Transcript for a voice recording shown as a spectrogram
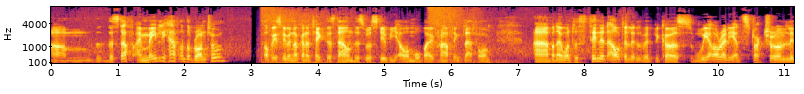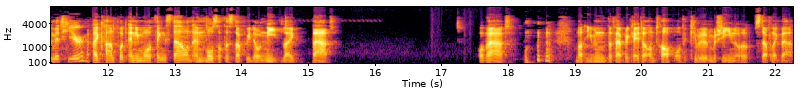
um, the, stuff I mainly have on the Bronto. Obviously, we're not going to take this down. This will still be our mobile crafting platform. Uh, but I want to thin it out a little bit because we are already at structural limit here. I can't put any more things down and most of the stuff we don't need, like that. Or that. Not even the fabricator on top or the kibble machine or stuff like that.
